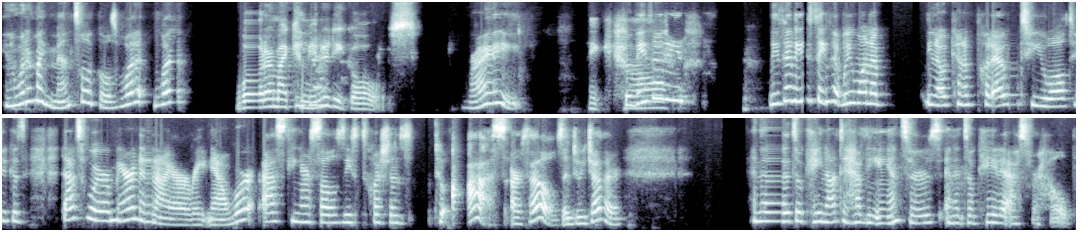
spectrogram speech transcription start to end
You know, what are my mental goals? What what what are my community goals? Right. Like how... so these are these these are these things that we want to you know kind of put out to you all too because that's where Maren and I are right now. We're asking ourselves these questions to us ourselves and to each other and that it's okay not to have the answers and it's okay to ask for help.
